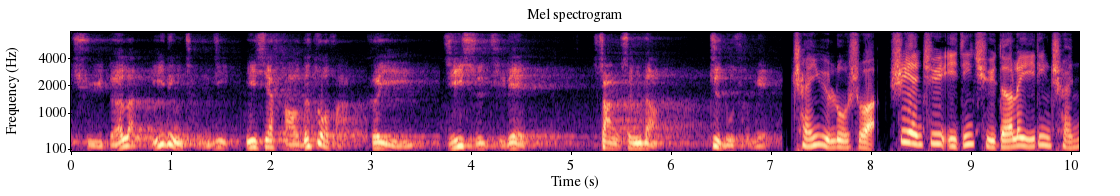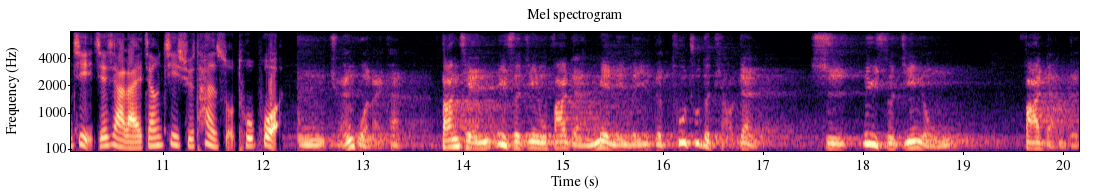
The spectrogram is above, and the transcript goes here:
取得了一定成绩，一些好的做法可以及时提炼，上升到制度层面。陈雨露说：“试验区已经取得了一定成绩，接下来将继续探索突破。从全国来看，当前绿色金融发展面临的一个突出的挑战是绿色金融发展的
